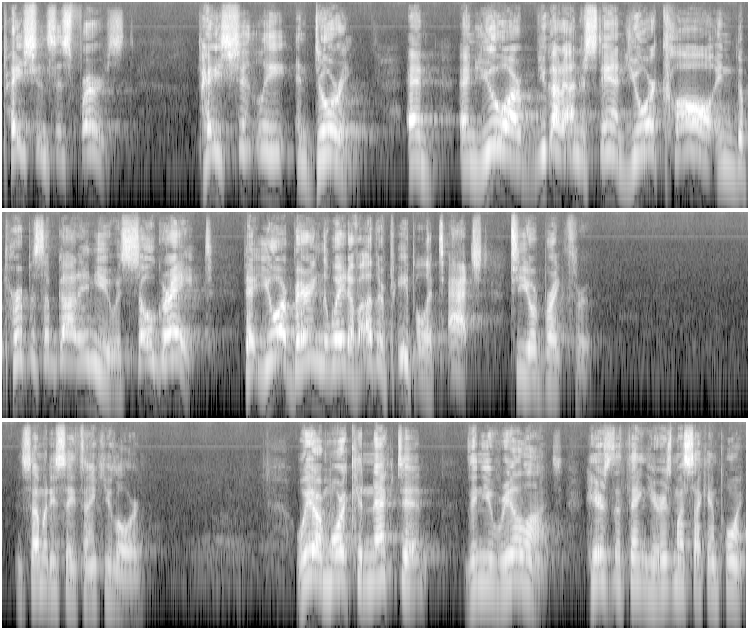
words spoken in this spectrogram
Patience is first. Patiently enduring. And and you are you got to understand your call and the purpose of God in you is so great that you are bearing the weight of other people attached to your breakthrough. And somebody say, Thank you, Lord. We are more connected than you realize. Here's the thing, here's my second point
